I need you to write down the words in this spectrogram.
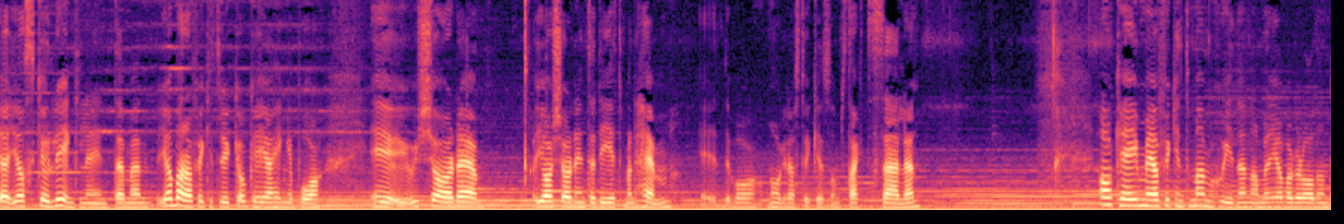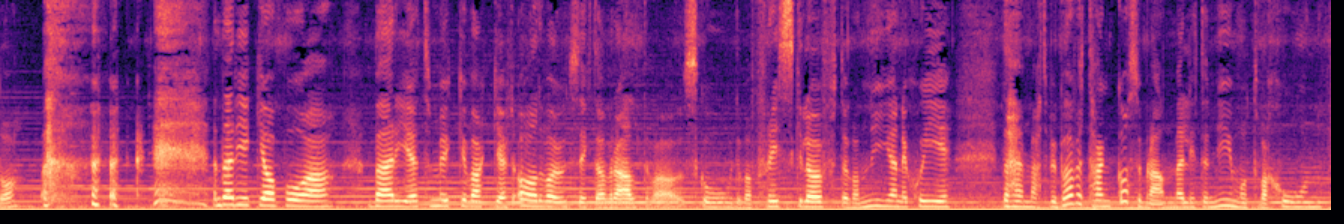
jag, jag skulle egentligen inte men jag bara fick ett tryck, okej okay, jag hänger på. Eh, jag körde, jag körde inte dit men hem. Det var några stycken som stack till Sälen. Okej, okay, men jag fick inte med mig skidorna men jag var glad ändå. Där gick jag på berget, mycket vackert. Ja, det var utsikt överallt. Det var skog, det var frisk luft, det var ny energi. Det här med att vi behöver tanka oss ibland med lite ny motivation.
